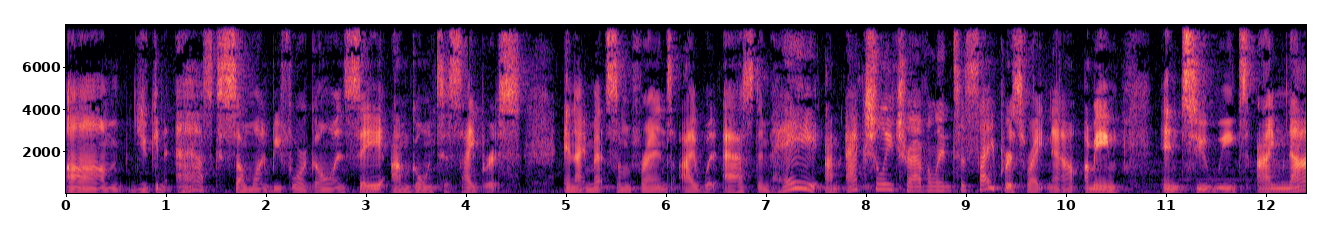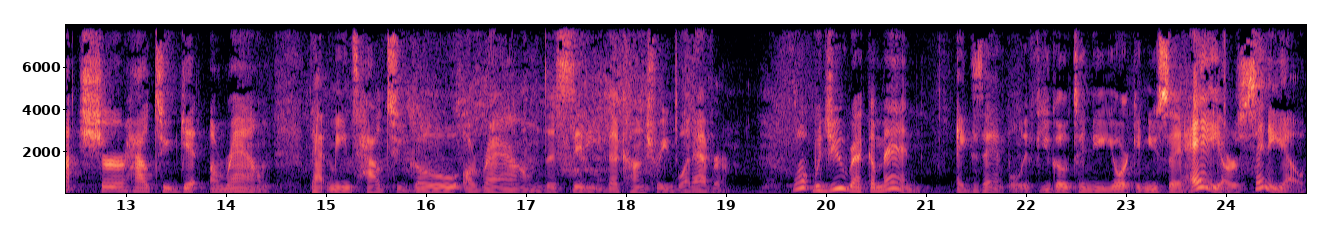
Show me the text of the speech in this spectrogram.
um, you can ask someone before going. Say, I'm going to Cyprus and I met some friends, I would ask them, Hey, I'm actually traveling to Cyprus right now. I mean, in two weeks. I'm not sure how to get around. That means how to go around the city, the country, whatever. What would you recommend? Example, if you go to New York and you say, Hey, Arsenio,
